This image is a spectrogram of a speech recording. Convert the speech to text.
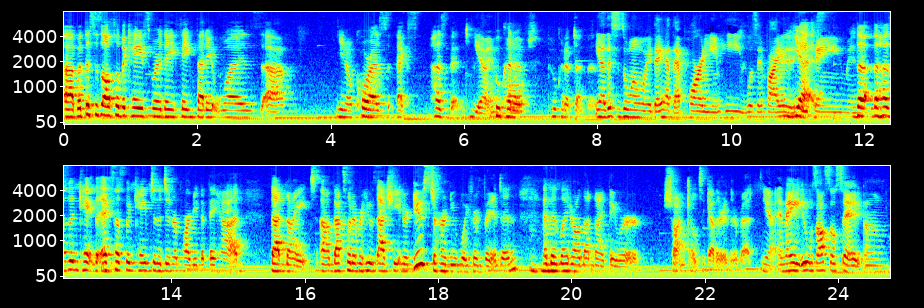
Uh, but this is also the case where they think that it was, um, you know, Cora's ex husband yeah who could have. Who could have done this. yeah this is the one where they had that party and he was invited and Yes. he came and the the husband came the ex-husband came to the dinner party that they had that night um, that's whenever he was actually introduced to her new boyfriend brandon Mhm. and then later on that night they were shot and killed together in their bed yeah and they it was also said um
